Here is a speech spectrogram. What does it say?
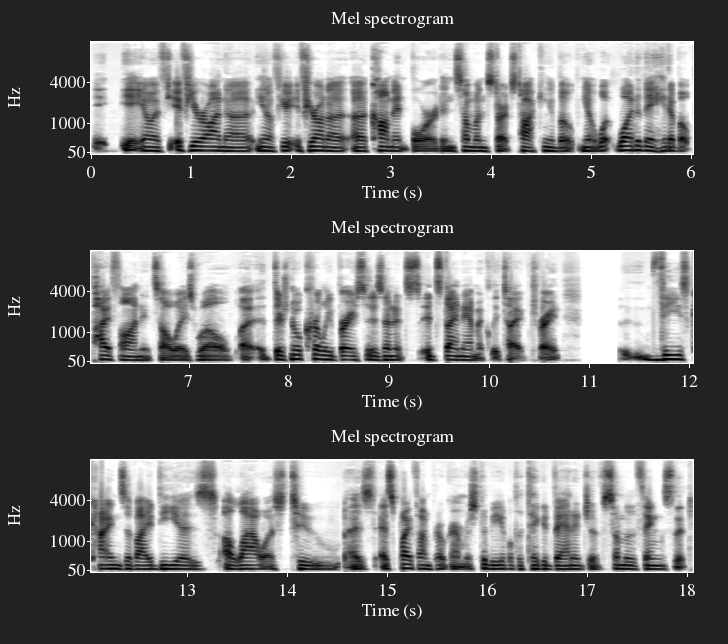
you know, if if you're on a, you know, if you're if you're on a, a comment board and someone starts talking about, you know, what what do they hate about Python? It's always well, uh, there's no curly braces and it's it's dynamically typed, right? These kinds of ideas allow us to, as as Python programmers, to be able to take advantage of some of the things that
